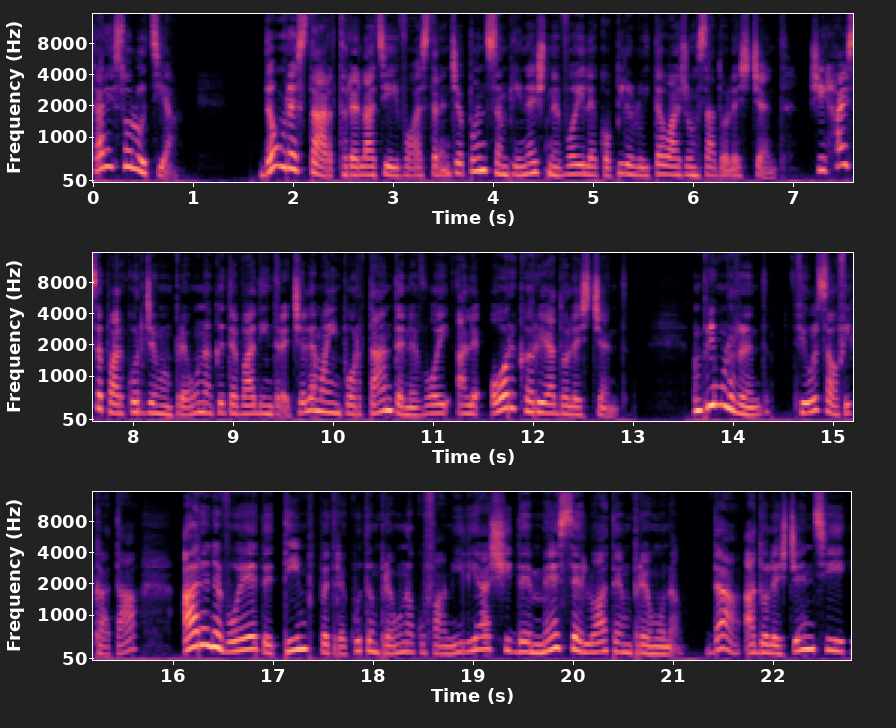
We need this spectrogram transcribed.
Care-i soluția? Dă un restart relației voastre începând să împlinești nevoile copilului tău ajuns adolescent și hai să parcurgem împreună câteva dintre cele mai importante nevoi ale oricărui adolescent. În primul rând, fiul sau fica ta are nevoie de timp petrecut împreună cu familia și de mese luate împreună. Da, adolescenții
